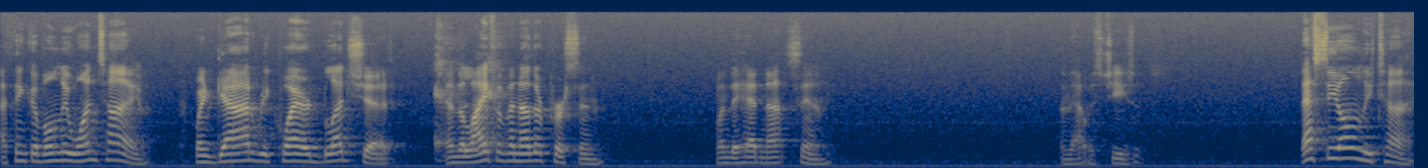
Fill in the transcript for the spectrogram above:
I think of only one time when God required bloodshed and the life of another person when they had not sinned. And that was Jesus. That's the only time.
